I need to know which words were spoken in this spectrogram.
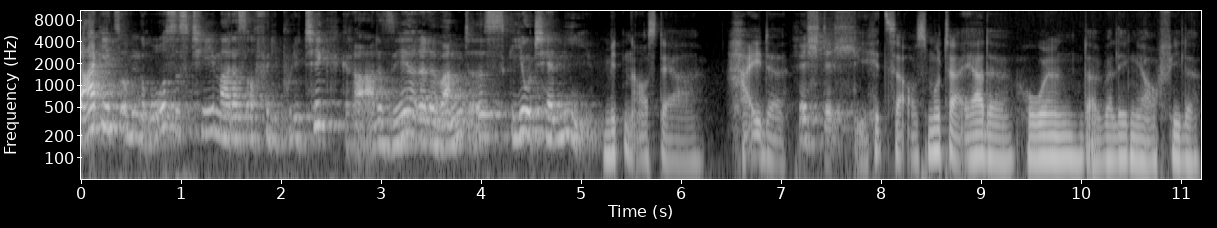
Da geht es um ein großes Thema, das auch für die Politik gerade sehr relevant ist, Geothermie. Mitten aus der Heide. Richtig. Die Hitze aus Mutter Erde holen, da überlegen ja auch viele,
